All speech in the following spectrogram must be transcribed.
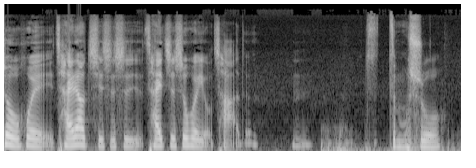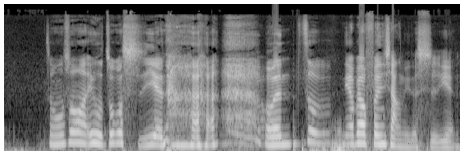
就会材料其实是材质是会有差的。嗯，怎么说？怎么说啊？因为我做过实验，我们做，你要不要分享你的实验？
